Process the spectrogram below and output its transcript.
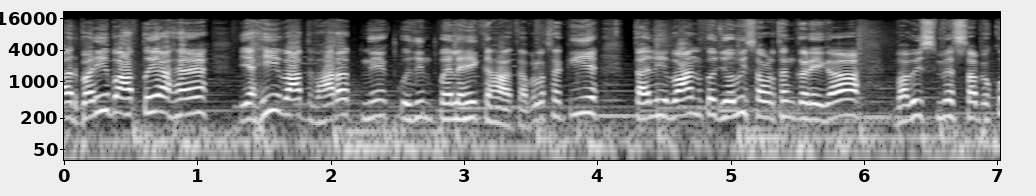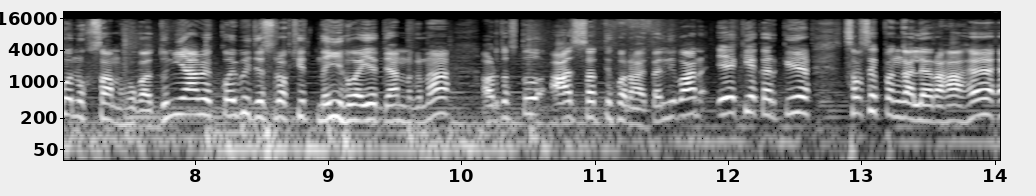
और बड़ी बात तो यह है, यही बात भारत ने कुछ दिन पहले ही कहा था। बोला था कि तालिबान को जो भी समर्थन करेगा, भविष्य में सबको नुकसान होगा। दुनिया में कोई भी देश सुरक्षित नहीं होगा ये ध्यान रखना। और दोस्तों, आज सत्य हो रहा है। तालिबान एक एक करके सबसे पंगा ले रहा है।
